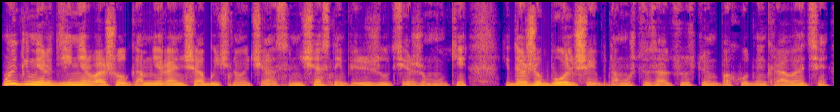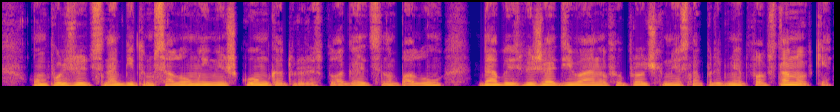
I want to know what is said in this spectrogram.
Мой камердинер вошел ко мне раньше обычного часа. Несчастный пережил те же муки, и даже большие, потому что за отсутствием походной кровати он пользуется набитым соломой мешком, который располагается на полу, дабы избежать диванов и прочих местных предметов обстановки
